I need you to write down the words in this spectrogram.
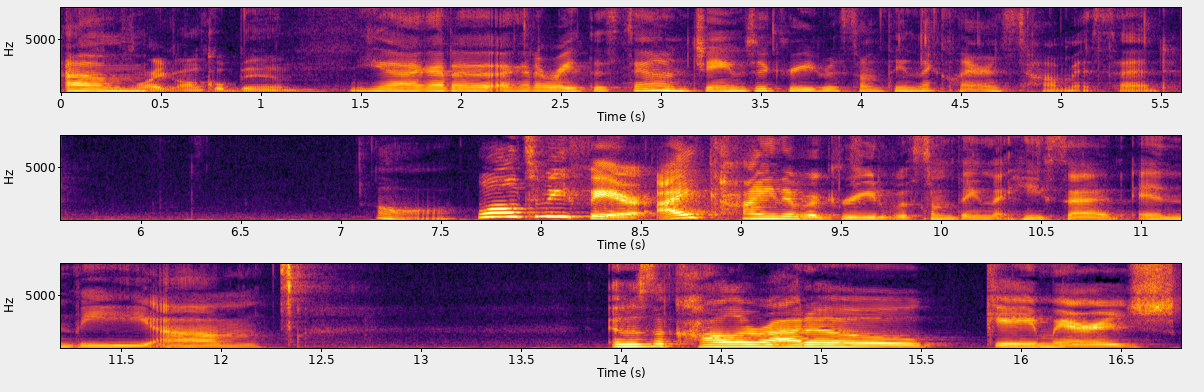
Um, Like Uncle Ben. Yeah, I gotta I gotta write this down. James agreed with something that Clarence Thomas said. Oh. Well, to be fair, I kind of agreed with something that he said in the um it was the Colorado gay marriage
